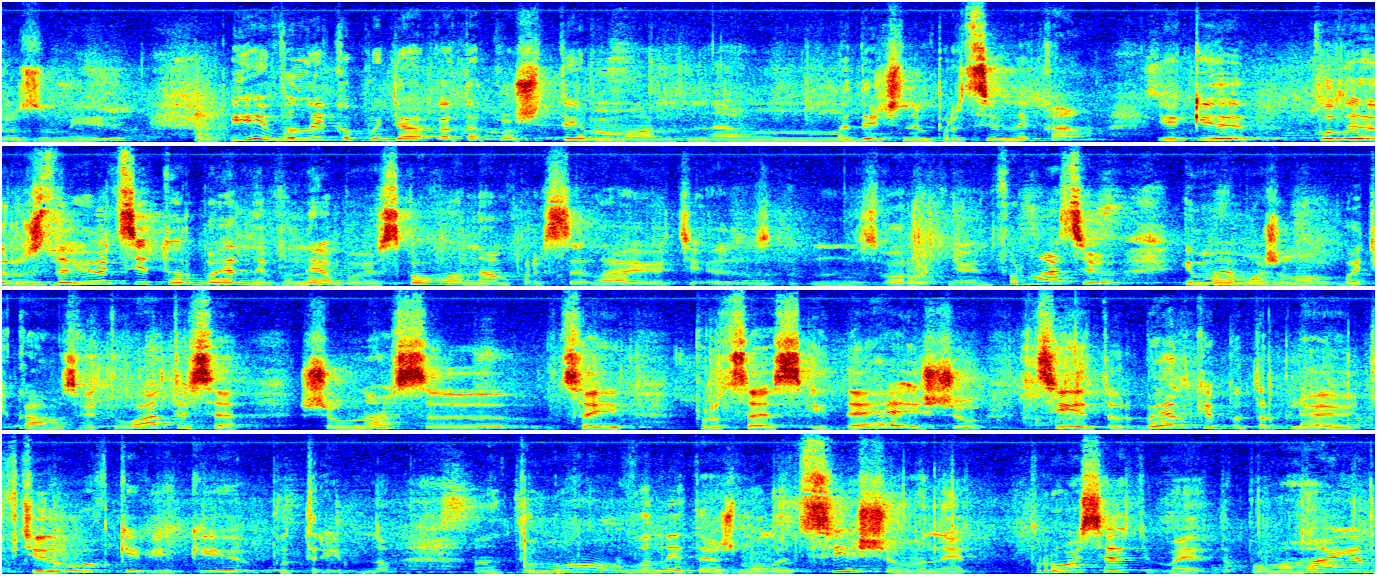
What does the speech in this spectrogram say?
розуміють. І велика подяка також тим медичним працівникам, які, коли роздають ці торбини, вони обов'язково нам присилають е, зворотню інформацію, і ми можемо батькам звітуватися, що у нас е, цей процес іде, і що ці торбинки потрапляють в ті руки, в які потрібно. Е, Тому вони теж молодці, що вони просять, ми допомагаємо,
